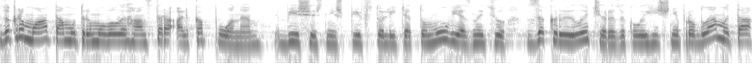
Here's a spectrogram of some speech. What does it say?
Зокрема, там утримували ганстера Аль Капоне. Більшість ніж півстоліття тому в'язницю закрили через екологічні проблеми та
